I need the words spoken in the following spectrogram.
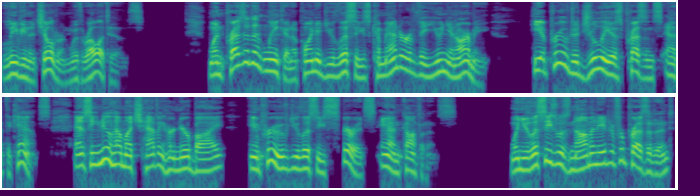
leaving the children with relatives. When President Lincoln appointed Ulysses commander of the Union Army, he approved of Julia's presence at the camps, as he knew how much having her nearby improved Ulysses' spirits and confidence. When Ulysses was nominated for president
